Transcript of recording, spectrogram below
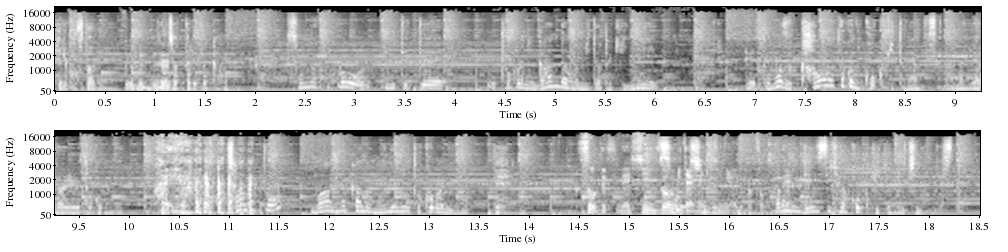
ヘリコプターで乗っちゃったりとかそんなところを見ててところにガンダム見た時に、えー、とまず顔のところにコックピットないんですよね。あのやられるところに。はい。はいちゃんと真ん中の胸のところにあって。そうですね。心臓みたいな位置にありますもんね。原始的なコックピットの位置なんですと。うん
